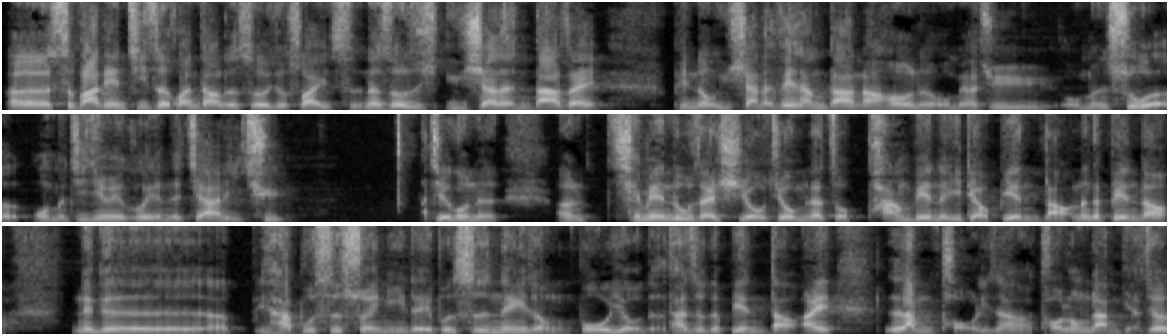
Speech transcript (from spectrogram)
呃十八天机车环岛的时候就摔一次，那时候是雨下的很大，在屏东雨下的非常大，然后呢，我们要去我们树儿我们基金会会员的家里去，结果呢，嗯、前面路在修，就我们在走旁边的一条便道，那个便道。那个呃，它不是水泥的，也不是那一种柏油的，它是个便道，哎，烂头，你知道吗？头拢烂掉，就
